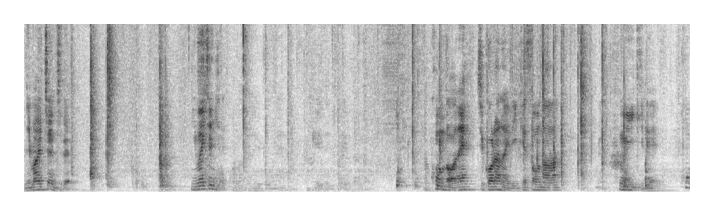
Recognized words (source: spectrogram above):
2枚チェンジで。2枚チェンジで。今度はね事故らないでいけそうな雰囲気で。ちょっ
